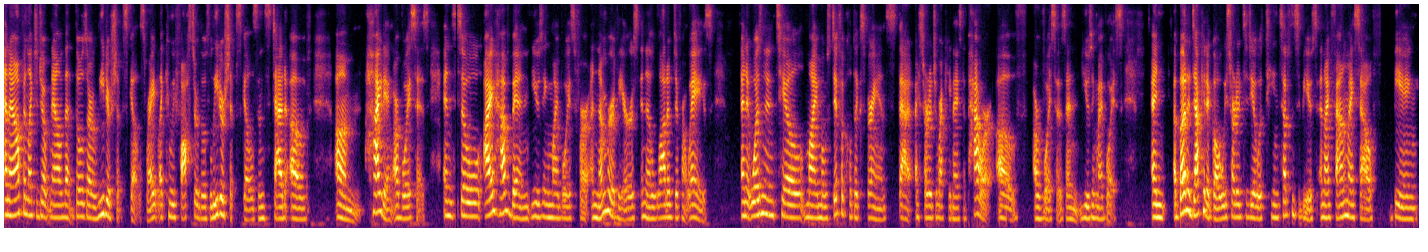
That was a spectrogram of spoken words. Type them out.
And I often like to joke now that those are leadership skills, right? Like, can we foster those leadership skills instead of um, hiding our voices. And so I have been using my voice for a number of years in a lot of different ways. And it wasn't until my most difficult experience that I started to recognize the power of our voices and using my voice. And about a decade ago, we started to deal with teen substance abuse. And I found myself being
